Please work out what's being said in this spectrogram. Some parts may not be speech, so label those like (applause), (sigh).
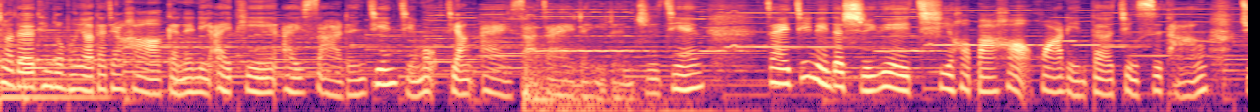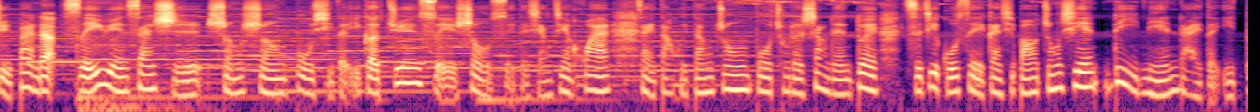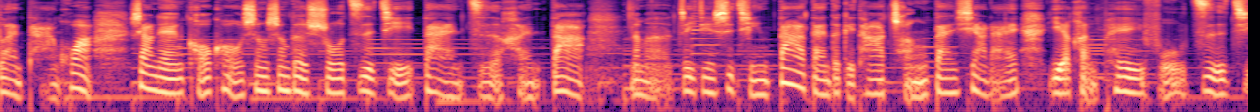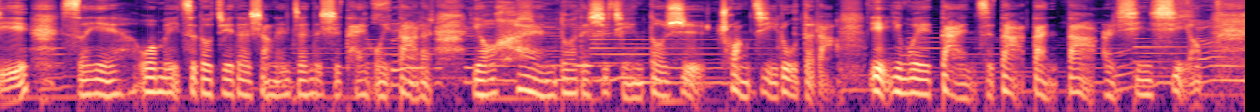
亲爱的听众朋友，大家好！感恩您爱听《爱洒人间》节目，将爱洒在人与人之间。在今年的十月七号、八号，花莲的静思堂举办了随缘三十生生不息的一个捐髓受髓的相见欢，在大会当中播出了上人对慈济骨髓干细胞中心历年来的一段谈话。上人口口声声的说自己胆子很大，那么这件事情大胆的给他承担下来，也很佩服自己。所以我每次都觉得上人真的是太伟大了，有很多的事情都是创纪录的啦。也因为胆子大、胆大而心细哦。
